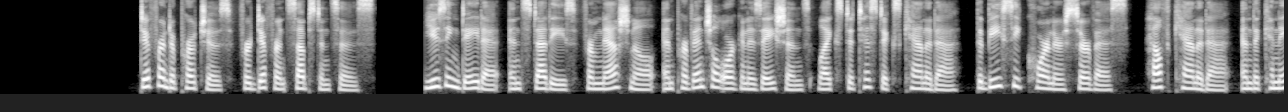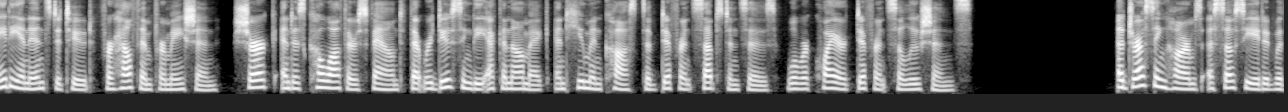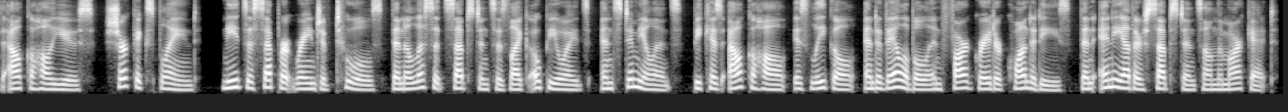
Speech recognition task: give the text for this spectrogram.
different approaches for different substances. Using data and studies from national and provincial organizations like Statistics Canada, the BC Coroner's Service, Health Canada, and the Canadian Institute for Health Information, Sherk and his co authors found that reducing the economic and human costs of different substances will require different solutions. Addressing harms associated with alcohol use, Sherk explained, needs a separate range of tools than illicit substances like opioids and stimulants because alcohol is legal and available in far greater quantities than any other substance on the market.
